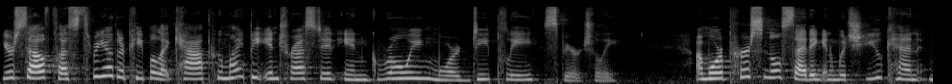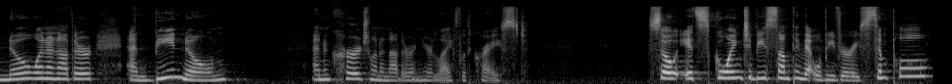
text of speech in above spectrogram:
yourself plus three other people at CAP who might be interested in growing more deeply spiritually. A more personal setting in which you can know one another and be known and encourage one another in your life with Christ. So it's going to be something that will be very simple,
